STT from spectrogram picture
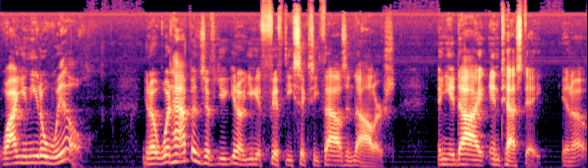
why you need a will. You know what happens if you you know you get fifty sixty thousand dollars and you die intestate you know?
